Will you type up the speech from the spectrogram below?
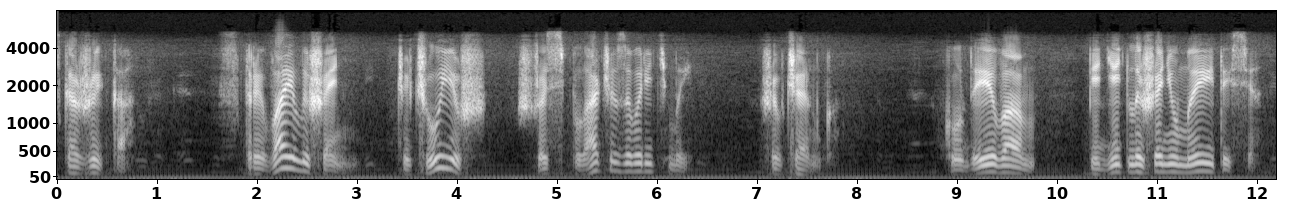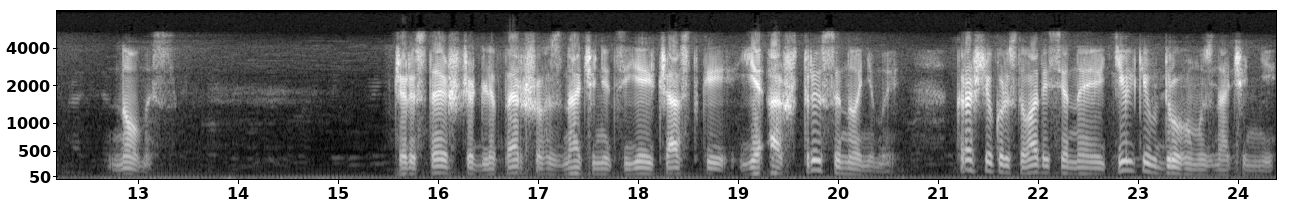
скажи-ка. Стривай лишень, чи чуєш? Щось плаче за ворітьми. Шевченко. Куди вам? Підіть лишень умийтеся. Номес. Через те, що для першого значення цієї частки є аж три синоніми, краще користуватися нею тільки в другому значенні.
